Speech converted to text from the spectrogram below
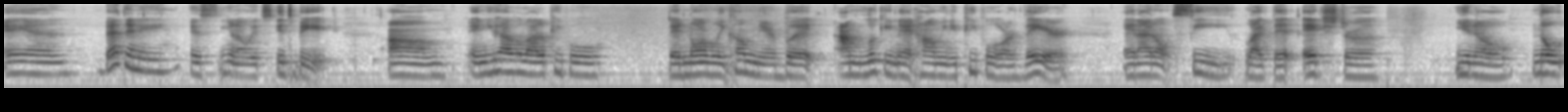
and Bethany is you know it's it's big, um, and you have a lot of people that normally come there, but I'm looking at how many people are there, and I don't see like that extra, you know, no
